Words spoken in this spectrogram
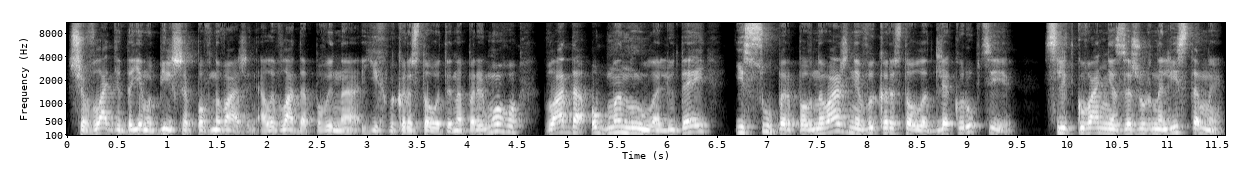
що владі даємо більше повноважень, але влада повинна їх використовувати на перемогу. Влада обманула людей і суперповноваження використовувала для корупції, слідкування за журналістами,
